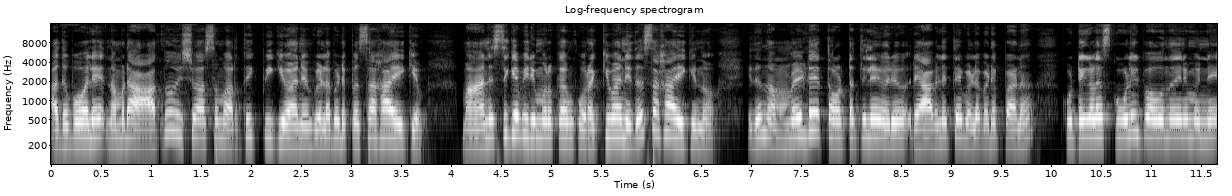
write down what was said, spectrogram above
അതുപോലെ നമ്മുടെ ആത്മവിശ്വാസം വർദ്ധിപ്പിക്കുവാനും വിളവെടുപ്പ് സഹായിക്കും. മാനസിക പിരിമുറുക്കം കുറയ്ക്കുവാൻ ഇത് സഹായിക്കുന്നു. ഇത് നമ്മളുടെ തോട്ടത്തിലെ ഒരു രാവിലത്തെ വിളവെടുപ്പാണ്. കുട്ടികൾ സ്കൂളിൽ പോകുന്നതിന് മുന്നേ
